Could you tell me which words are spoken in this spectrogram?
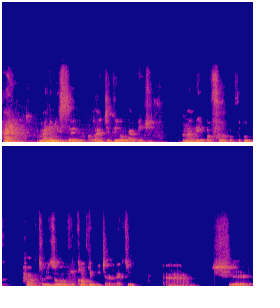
Hi, my name is um, Olajide Olagbinji, and I'm the author of the book, How to Resolve a Conflict, which I'd like to um, share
